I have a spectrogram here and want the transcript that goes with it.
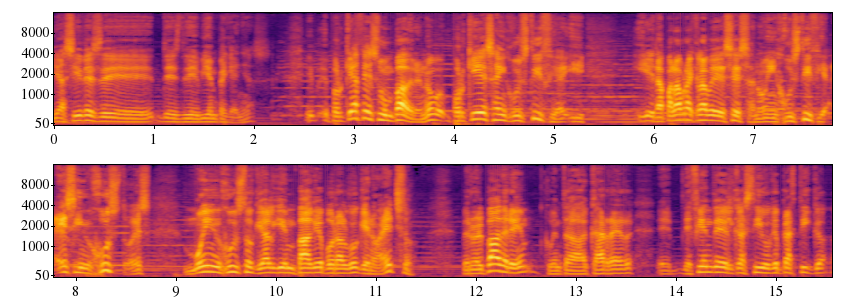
Y así desde, desde bien pequeñas. ¿Por qué hace un padre? ¿no? ¿Por qué esa injusticia? Y, y la palabra clave es esa, ¿no? Injusticia. Es injusto, es muy injusto que alguien pague por algo que no ha hecho. Pero el padre, cuenta Carrer, eh, defiende el castigo que practica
